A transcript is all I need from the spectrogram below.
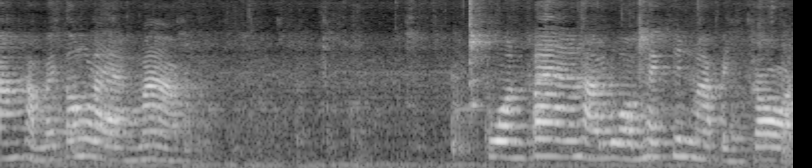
งๆค่ะไม่ต้องแรงมากกวนแป้งนะคะ รวมให้ขึ้นมาเป็นก้อน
